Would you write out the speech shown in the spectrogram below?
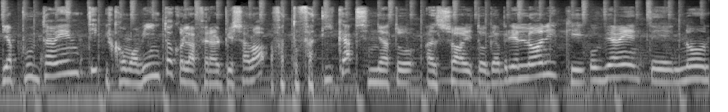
di appuntamenti. Il Como ha vinto con la Feral Piesalò, ha fatto fatica, segnato al solito Gabrielloni che ovviamente non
